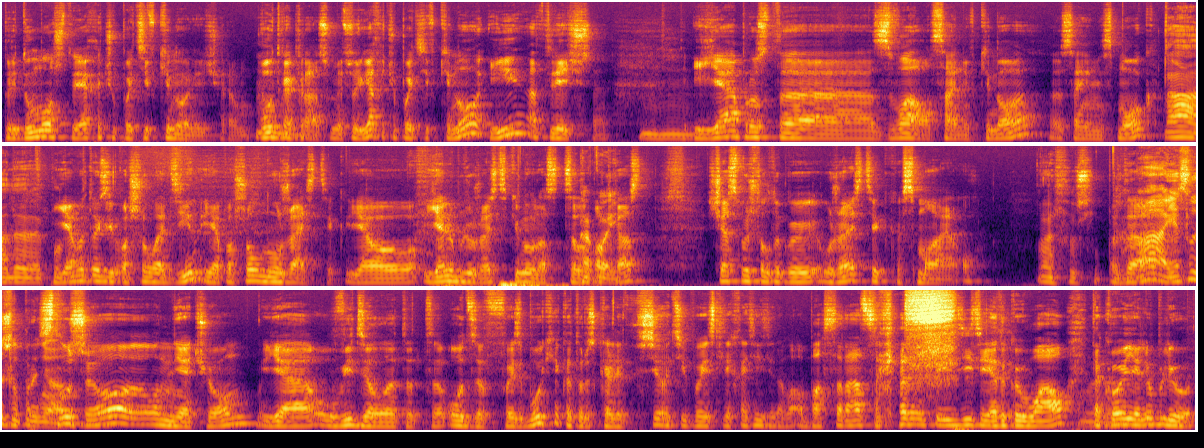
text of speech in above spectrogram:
придумал, что я хочу пойти в кино вечером. Вот как раз у меня все, я хочу пойти в кино и отвлечься. И я просто звал Саню в кино, Саня не смог. А, да, я помню. Я в итоге пошел один, и я пошел на ужастик. Я, я люблю ужастики, ну у нас целый Какой? подкаст. Сейчас вышел такой ужастик «Смайл». А, слышал. Да. А, я слышал про него. Слушай, о- он ни о чем. Я увидел этот отзыв в Фейсбуке, который сказали, все, типа, если хотите там обосраться, короче, идите. Я такой, вау, такое я люблю.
